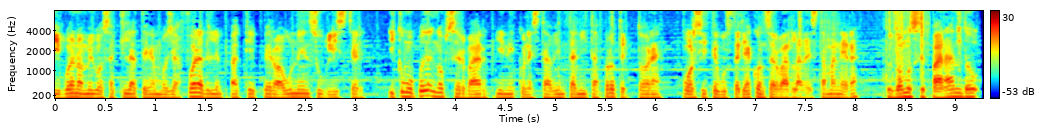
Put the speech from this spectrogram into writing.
Y bueno amigos, aquí la tenemos ya fuera del empaque, pero aún en su blister. Y como pueden observar, viene con esta ventanita protectora, por si te gustaría conservarla de esta manera. Pues vamos separando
